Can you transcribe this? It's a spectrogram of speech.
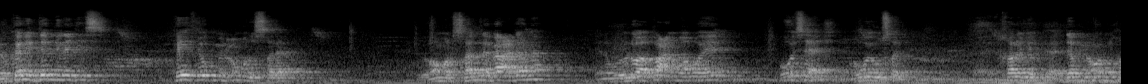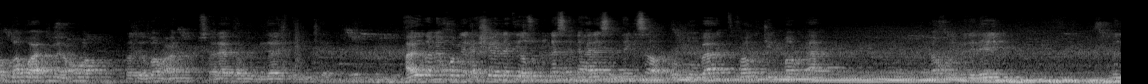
لو كان الدم نجس كيف يكمل عمر الصلاة؟ يبقى عمر صلى بعدما يعني بيقول له طعن وهو إيه؟ وهو ساجد وهو يصلي خرج من عمر بن الخطاب وأكمل عمر رضي الله عنه صلاته بذلك الدم. أيضا يا من الأشياء التي يظن الناس أنها ليست نجسة رطوبات فرج المرأة نأخذ من الايه؟ من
